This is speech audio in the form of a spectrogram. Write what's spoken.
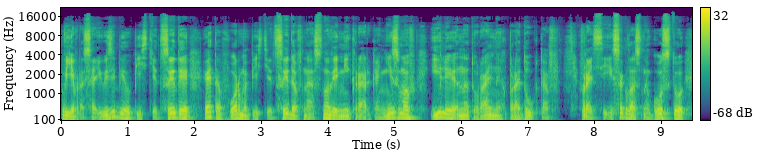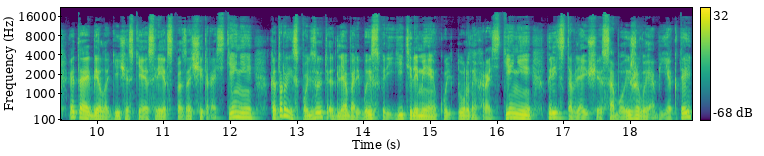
В Евросоюзе биопестициды – это форма пестицидов на основе микроорганизмов или натуральных продуктов. В России, согласно ГОСТу, это биологические средства защиты растений, которые используют для борьбы с вредителями культурных растений, представляющие собой живые объекты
